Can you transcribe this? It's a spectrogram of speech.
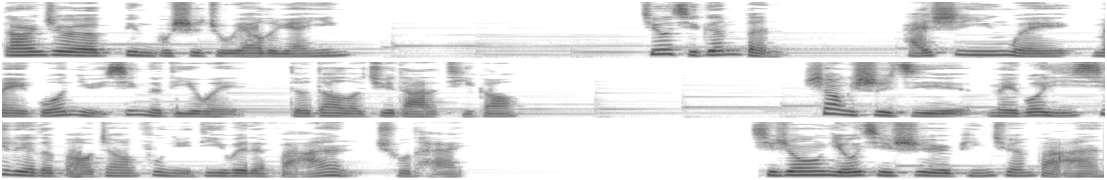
当然，这并不是主要的原因。究其根本，还是因为美国女性的地位得到了巨大的提高。上个世纪，美国一系列的保障妇女地位的法案出台，其中尤其是平权法案，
